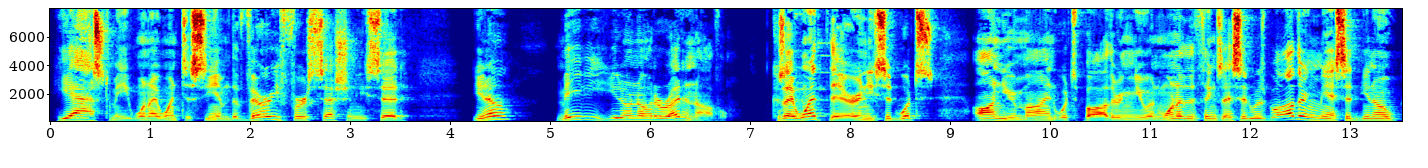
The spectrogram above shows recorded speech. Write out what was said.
he asked me when I went to see him, the very first session, he said, You know, maybe you don't know how to write a novel. Because I went there and he said, What's on your mind? What's bothering you? And one of the things I said was bothering me. I said, You know,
